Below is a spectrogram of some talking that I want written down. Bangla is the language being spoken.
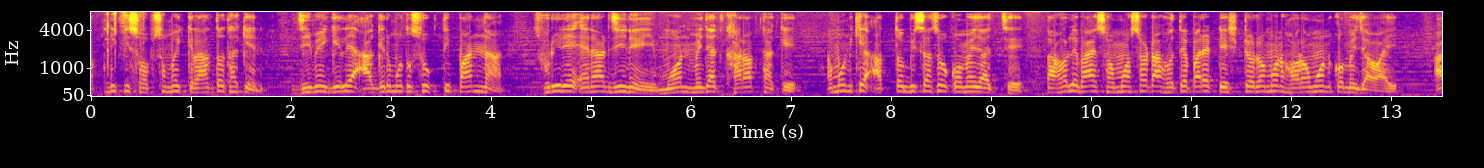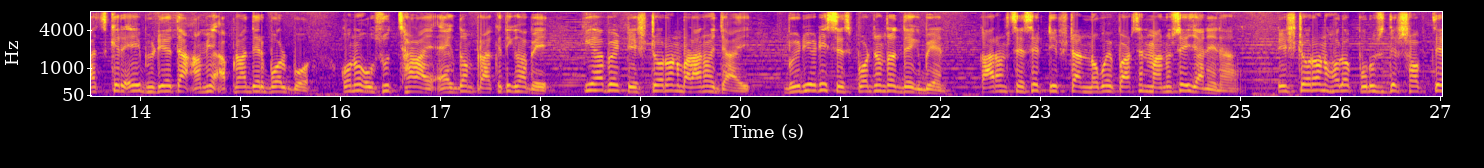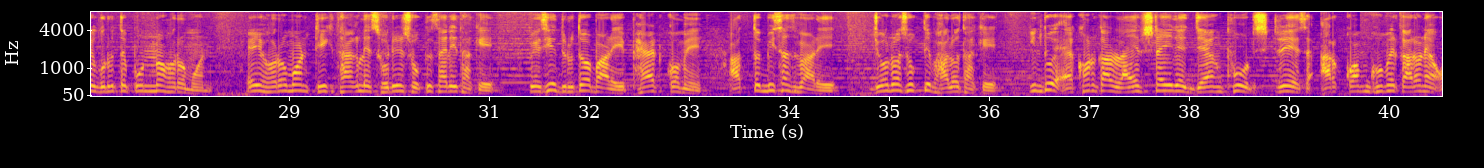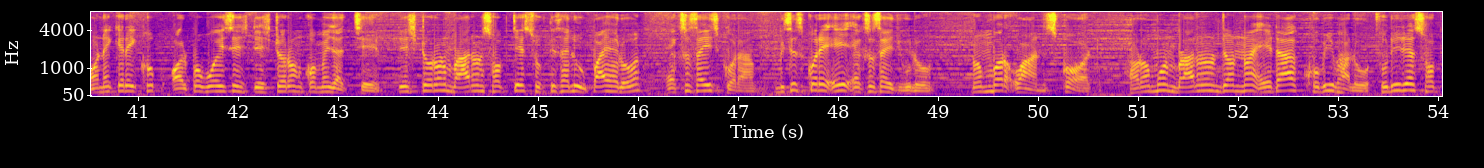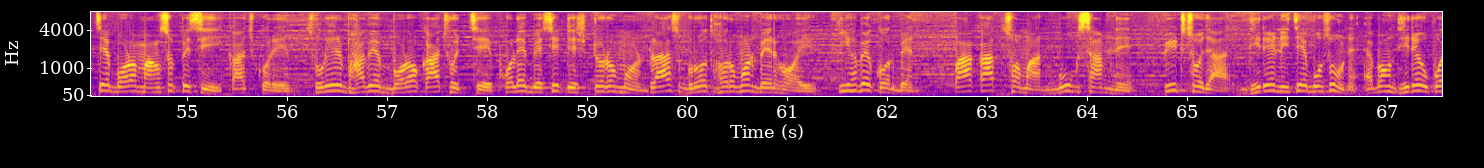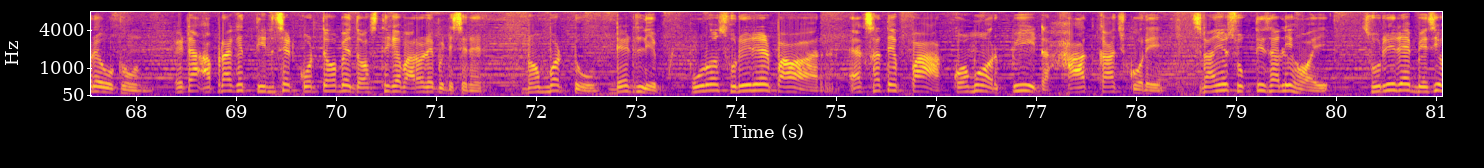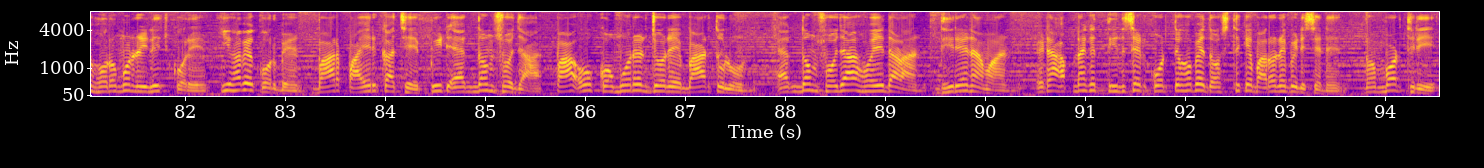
আপনি কি সবসময় ক্লান্ত থাকেন? জিমে গেলে আগের মতো শক্তি পান না। শরীরে এনার্জি নেই, মন মেজাজ খারাপ থাকে, এমনকি আত্মবিশ্বাসও কমে যাচ্ছে। তাহলে ভাই, সমস্যাটা হতে পারে টেস্টোরমন হরমোন কমে যাওয়ায়। আজকের এই ভিডিওতে আমি আপনাদের বলব, কোনো ওষুধ ছাড়াই একদম প্রাকৃতিকভাবে কীভাবে টেস্টোরন বাড়ানো যায়। ভিডিওটি শেষ পর্যন্ত দেখবেন, কারণ শেষের টিপসটা নব্বই পার্সেন্ট মানুষই জানে না। টেস্টোরন হলো পুরুষদের সবচেয়ে গুরুত্বপূর্ণ হরমোন। এই হরমোন ঠিক থাকলে শরীর শক্তিশালী থাকে, পেশি দ্রুত বাড়ে, ফ্যাট কমে, আত্মবিশ্বাস বাড়ে, যৌন শক্তি ভালো থাকে। কিন্তু এখনকার লাইফস্টাইলে জ্যাঙ্ক ফুড, স্ট্রেস আর কম ঘুমের কারণে অনেকেরই খুব অল্প বয়সে টেস্টোরন কমে যাচ্ছে। টেস্টোরন বাড়ানোর সবচেয়ে শক্তিশালী উপায় হলো এক্সারসাইজ করা, বিশেষ করে এই এক্সারসাইজগুলো। Number one, squat. হরমোন বাড়ানোর জন্য এটা খুবই ভালো। শরীরের সবচেয়ে বড় মাংসপেশি কাজ করে। শরীর ভাবে বড় কাজ হচ্ছে, ফলে বেশি টেস্টোরমন প্লাস গ্রোথ হরমোন বের হয়। কীভাবে করবেন? পা কাত সমান বুক সামনে। পিঠ সোজা, ধীরে নিচে বসুন এবং ধীরে উপরে উঠুন। এটা আপনাকে তিন সেট করতে হবে দশ থেকে বারো রেপিটেশনের নম্বর টু ডেড লিফট পুরো শরীরের পাওয়ার একসাথে পা, কোমর, পিঠ, হাত কাজ করে। স্নায়ু শক্তিশালী হয়, শরীরে বেশি হরমোন রিলিজ করে। কীভাবে করবেন? বার পায়ের কাছে, পিঠ একদম সোজা, পা ও কোমরের জোরে বার তুলুন। একদম সোজা হয়ে দাঁড়ান, ধীরে নামান। এটা আপনাকে তিন সেট করতে হবে দশ থেকে বারো রেপিটেশনে নম্বর থ্রি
